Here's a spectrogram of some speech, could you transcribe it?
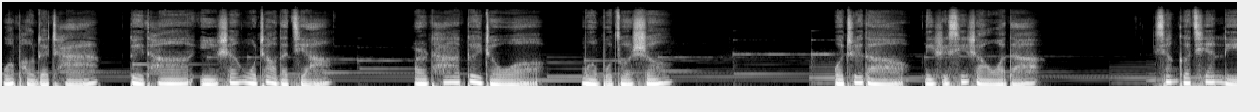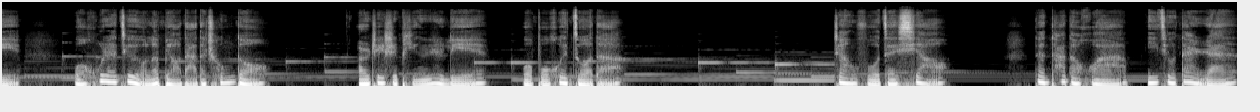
我捧着茶对他云山雾罩地讲，而他对着我默不作声。我知道你是欣赏我的，相隔千里，我忽然就有了表达的冲动，而这是平日里我不会做的。丈夫在笑，但他的话依旧淡然。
